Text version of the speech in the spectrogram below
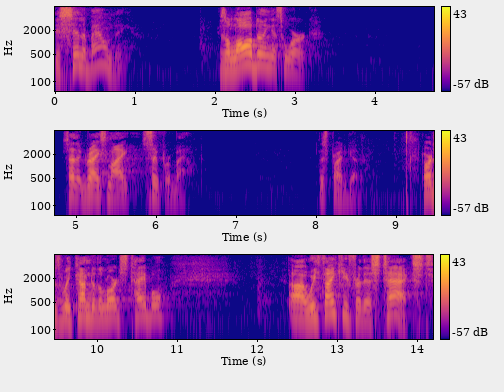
is sin abounding? Is the law doing its work so that grace might superabound? Let's pray together. Lord, as we come to the Lord's table, uh, we thank you for this text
